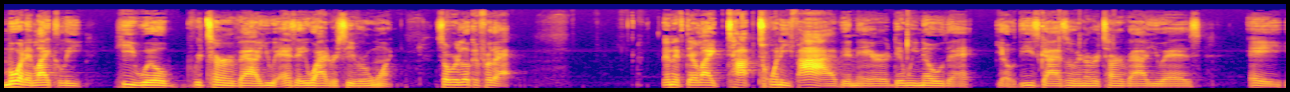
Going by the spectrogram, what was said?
more than likely he will return value as a wide receiver one. So we're looking for that. And if they're like top 25 in there, then we know that, yo, these guys are going to return value as a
